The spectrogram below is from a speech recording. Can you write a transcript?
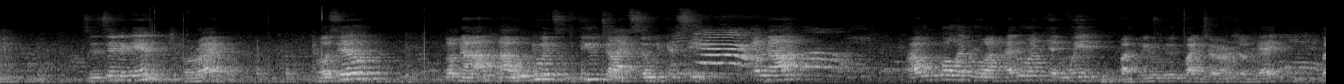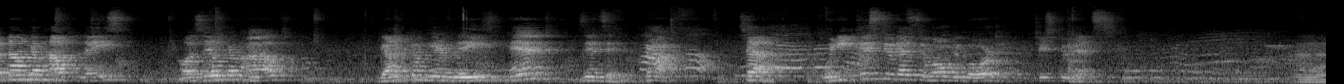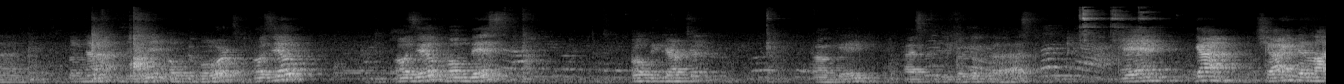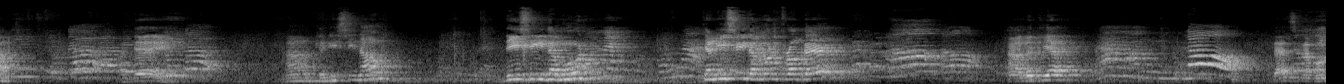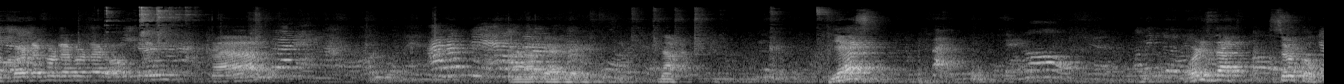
Sinsin again. Alright. Ozil. Look now. I will do it a few times so we can see. Look now. I will call everyone. Everyone can win, but we will do it by turns, okay? But now come out, please. Ozil, come out. Gun, come here, please. And Zinzin, come on. So, we need two students to hold the board. Two students. Uh, now, Zinzin, hold the board. Ozil, Ozil, hold this. Hold the curtain. Okay. As the go class. And Gun, shine the light. Okay. Ah, can you see now? Do you see the moon? Can you see the moon from there? Ah, look here. No. That's the moon. Further, further, further. Okay. Now. Ah, okay, okay. okay. Now. Yes? Where is that circle?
